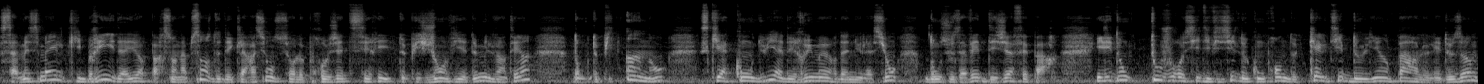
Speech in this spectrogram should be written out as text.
Sam Esmail, qui brille d'ailleurs par son absence de déclaration sur le projet de série depuis janvier 2021, donc depuis un an, ce qui a conduit à des rumeurs d'annulation dont je vous avais déjà fait part. Il est donc toujours aussi difficile de comprendre de quel type de lien parlent les deux hommes,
